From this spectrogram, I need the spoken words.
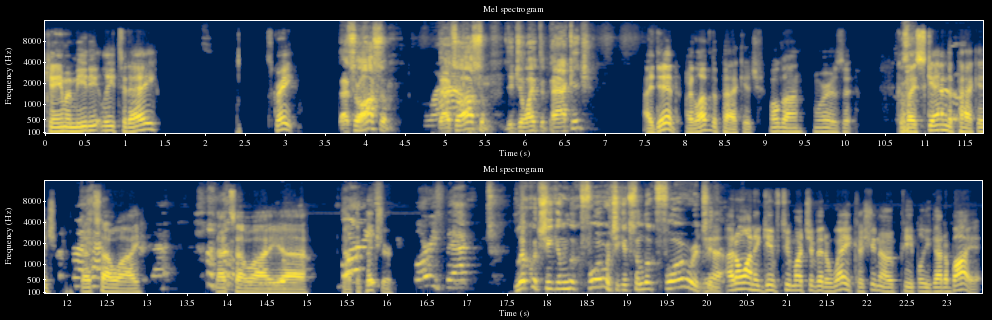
came immediately today. It's great. That's awesome. wow. That's awesome. Did you like the package? I did. I love the package. Hold on. Where is it? Because I scanned the package. That's how I that's how I uh got the picture. Laurie's back. Look what she can look forward. She gets to look forward to. Yeah, I don't want to give too much of it away because you know, people, you got to buy it.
